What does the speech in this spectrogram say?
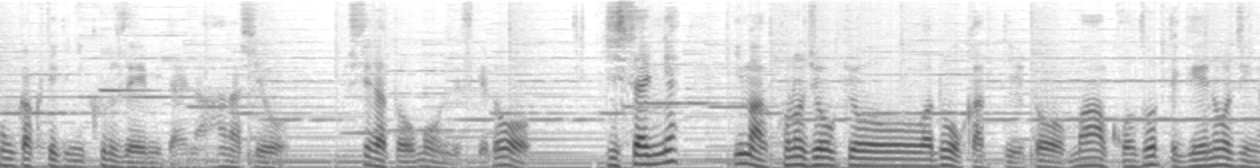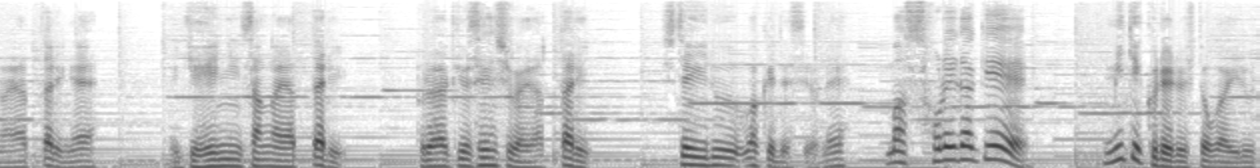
本格的に来るぜ、みたいな話をしてたと思うんですけど、実際にね、今この状況はどうかっていうと、まあこぞって芸能人がやったりね、芸人さんがやったり、プロ野球選手がやったりしているわけですよね。まあそれだけ見てくれる人がいる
